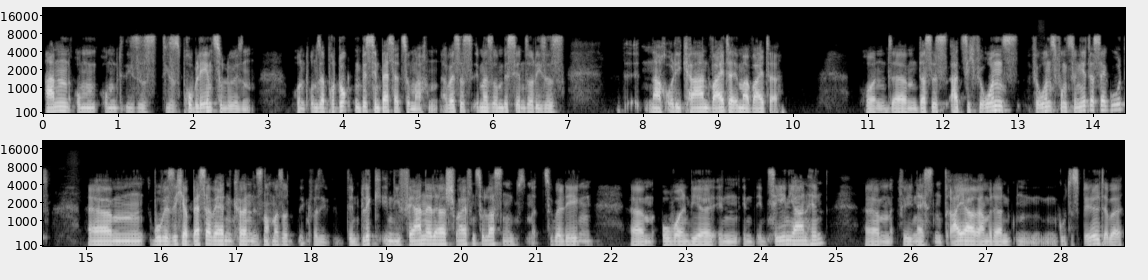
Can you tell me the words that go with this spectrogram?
an, um, um dieses, dieses Problem zu lösen und unser Produkt ein bisschen besser zu machen. Aber es ist immer so ein bisschen so dieses äh, nach Oli Kahn weiter, immer weiter. Und ähm, das ist, hat sich für uns, für uns funktioniert das sehr gut. Ähm, wo wir sicher besser werden können, ist nochmal so quasi den Blick in die Ferne da schweifen zu lassen und zu überlegen, ähm, wo wollen wir in, in, in zehn Jahren hin. Ähm, für die nächsten drei Jahre haben wir da ein, ein, gutes Bild, aber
